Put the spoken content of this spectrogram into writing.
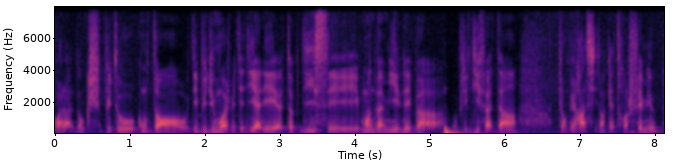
Voilà, donc je suis plutôt content. Au début du mois, je m'étais dit, allez, euh, top 10 et moins de 20 000, et bah, objectif atteint. Puis on verra si dans 4 ans je fais mieux.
